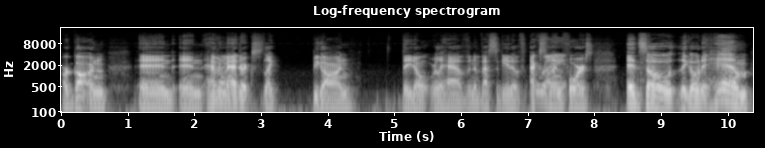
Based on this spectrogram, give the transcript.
are gone, and and having Right. Madrox like be gone, they don't really have an investigative X Men Right. force, and so they go to him,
